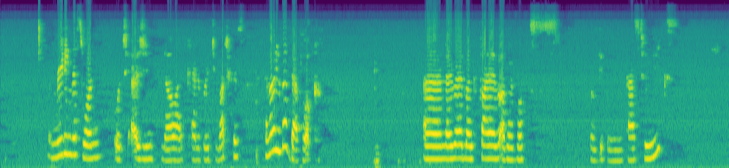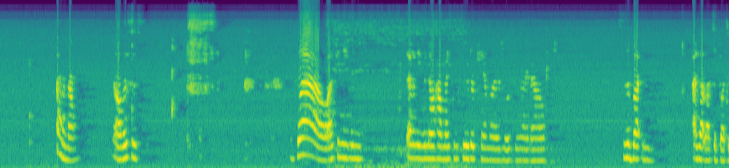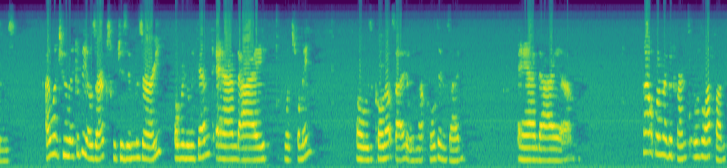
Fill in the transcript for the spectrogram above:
I'm reading this one, which, as you know, I kind of read too much because I've already read that book. And I read like five other books, like in the past two weeks. I don't know. Oh, this is Wow, I can even, I don't even know how my computer camera is working right now. This is a button. I got lots of buttons. I went to Lake of the Ozarks, which is in Missouri, over the weekend, and I went swimming. Well, it was cold outside. It was not cold inside. And I um, went out with one of my good friends. It was a lot of fun.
